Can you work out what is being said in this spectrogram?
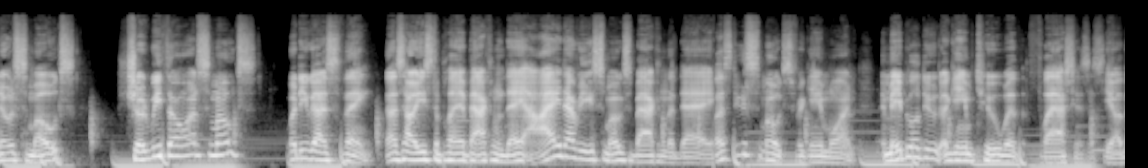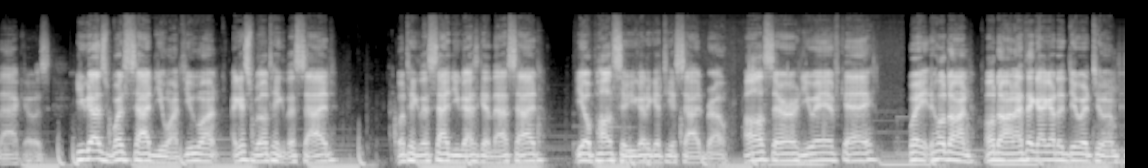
No smokes. Should we throw on smokes? What do you guys think? That's how I used to play it back in the day. I never used smokes back in the day. Let's do smokes for game one. And maybe we'll do a game two with flashes and see how that goes. You guys, what side do you want? Do you want, I guess we'll take this side. We'll take this side, you guys get that side. Yo, Pulsar, you gotta get to your side, bro. Pulsar, you AFK? Wait, hold on, hold on. I think I gotta do it to him.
